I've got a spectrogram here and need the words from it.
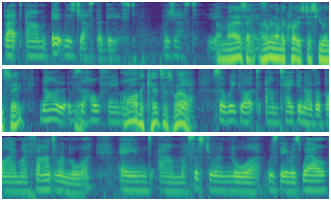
But um, it was just the best. Was just, yeah. Amazing. Who went on the cruise? Just you and Steve? No, it was the whole family. Oh, the kids as well. Yeah. So we got um, taken over by my father-in-law, and um, my sister-in-law was there as well,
